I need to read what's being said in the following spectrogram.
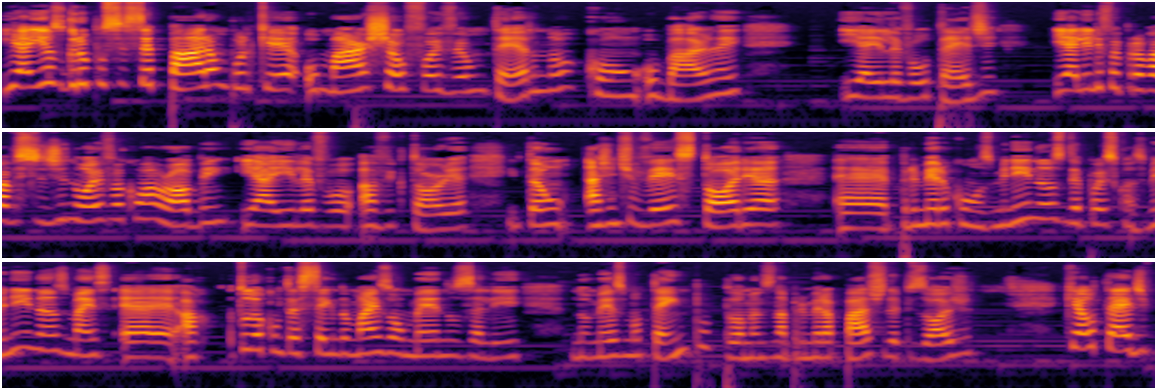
E aí os grupos se separam porque o Marshall foi ver um terno com o Barney e aí levou o Ted. E ali ele foi provar vestido de noiva com a Robin e aí levou a Victoria. Então a gente vê a história é, primeiro com os meninos, depois com as meninas, mas é, a- tudo acontecendo mais ou menos ali no mesmo tempo, pelo menos na primeira parte do episódio, que é o Ted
